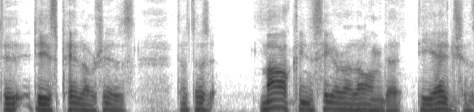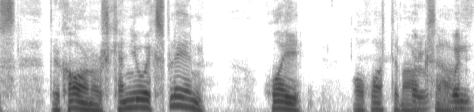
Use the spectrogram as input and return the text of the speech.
the, these pillars is that there's markings here along the, the edges, the corners. Can you explain why or what the marks well, are? When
